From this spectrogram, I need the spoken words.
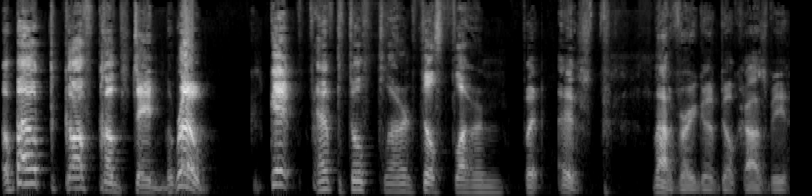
about the golf clubs in the room? Get have the filth flurn, filth flurn, but it's not a very good Bill Cosby.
